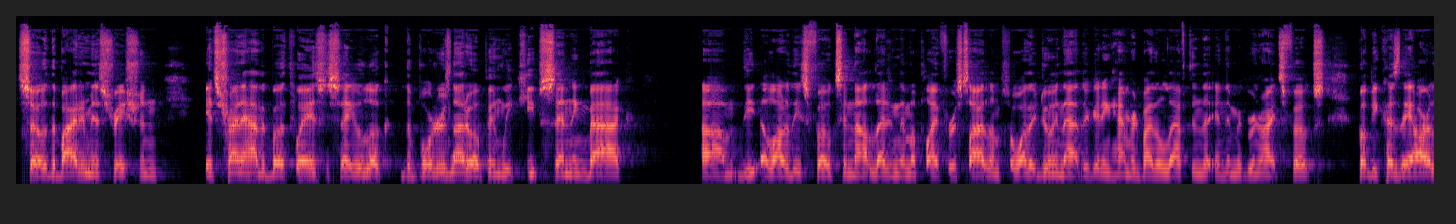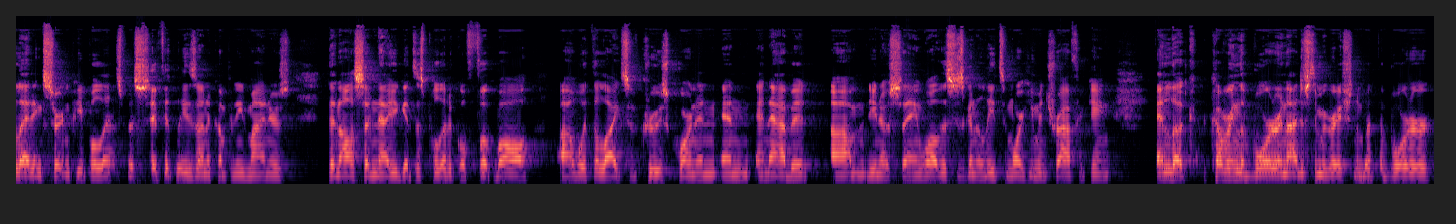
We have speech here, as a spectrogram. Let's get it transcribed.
So the Biden administration, it's trying to have it both ways to say, look, the border is not open. We keep sending back um, the, a lot of these folks and not letting them apply for asylum. So while they're doing that, they're getting hammered by the left and the, and the immigrant rights folks. But because they are letting certain people in, specifically as unaccompanied minors, then all of a sudden now you get this political football uh, with the likes of Cruz, Cornyn, and, and, and Abbott, um, you know, saying, well, this is going to lead to more human trafficking. And look, covering the border, not just immigration, but the border,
